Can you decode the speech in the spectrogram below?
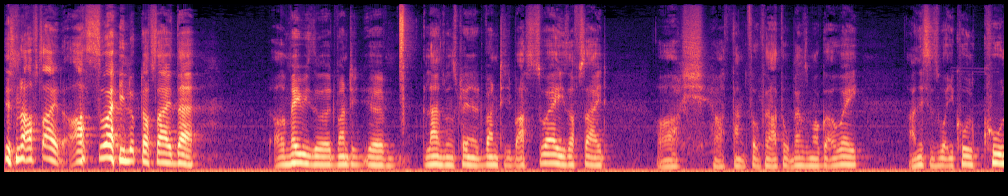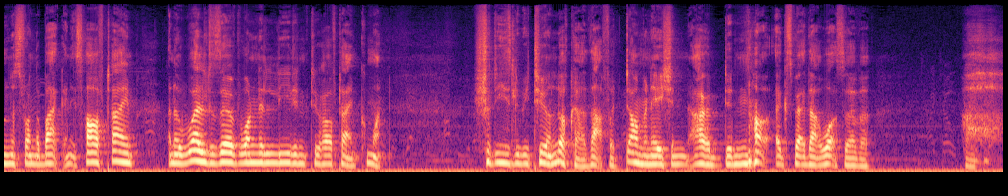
It's not offside. I swear he looked offside there. Or maybe the advantage, um, Landsman's playing an advantage, but I swear he's offside. Oh, shit. Oh, thankful for that. I thought Benzema got away. And this is what you call coolness from the back. And it's half time. And a well deserved 1 0 lead into half time. Come on. Should easily be 2. And look at that for domination. I did not expect that whatsoever.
